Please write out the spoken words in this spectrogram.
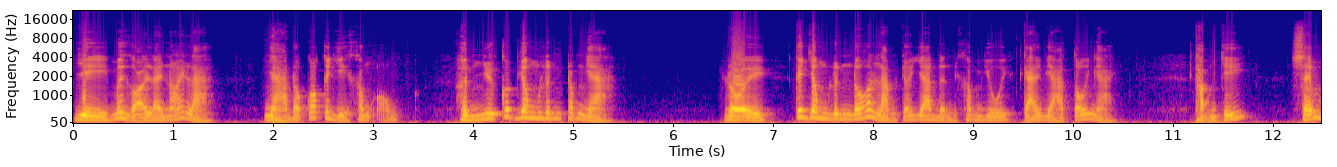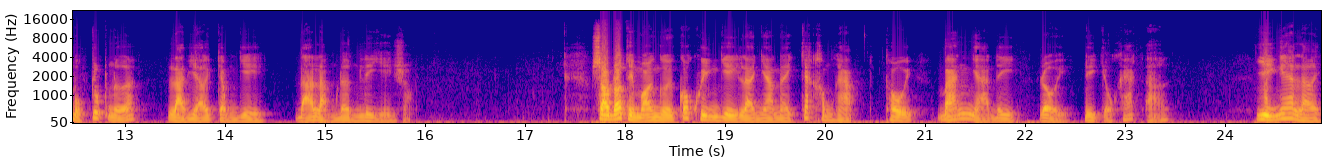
dì mới gọi lại nói là nhà đó có cái gì không ổn. Hình như có vong linh trong nhà. Rồi cái vong linh đó làm cho gia đình không vui, cãi vã tối ngày. Thậm chí, xém một chút nữa là vợ chồng dì đã làm đơn ly dị rồi. Sau đó thì mọi người có khuyên gì là nhà này chắc không hợp, thôi bán nhà đi rồi đi chỗ khác ở. Dì nghe lời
